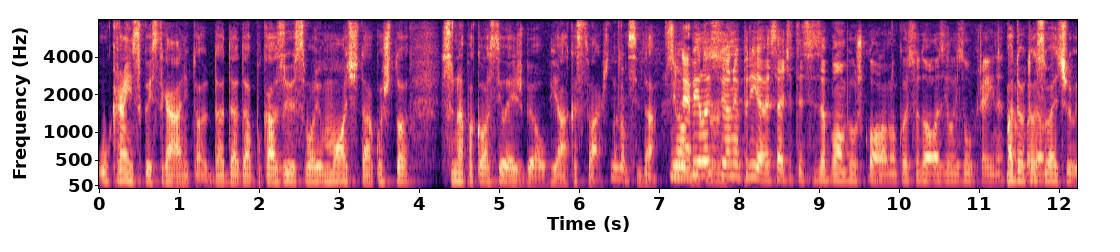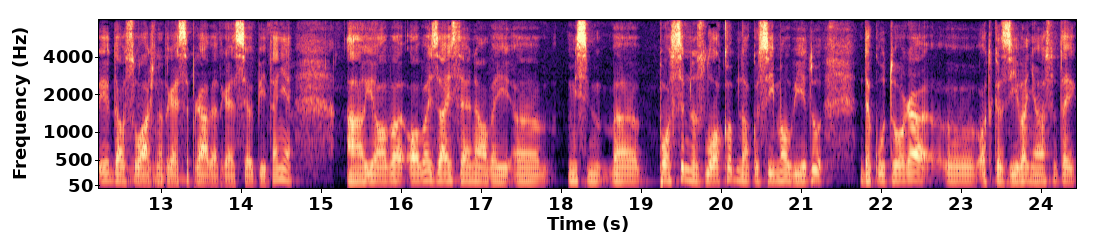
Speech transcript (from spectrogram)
ukrajinskoj strani to, da, da, da pokazuju svoju moć tako što su napakostili HBO, jaka stvar, šta da. mislim, da. No, bile su i one prijave, sećate se za bombe u školama koje su dolazile iz Ukrajine. Pa da, to da... su već, da su lažne adrese, prave adrese, je pitanje. Ali ovo, ovo je zaista jedna, ovaj, uh, mislim, posebno zlokobno ako se ima u vidu da kultura uh, otkazivanja, odnosno taj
